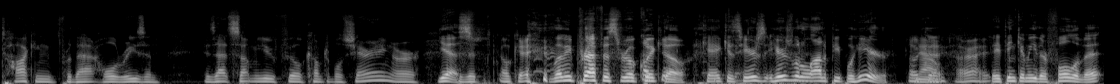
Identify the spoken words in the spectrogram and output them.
talking for that whole reason. Is that something you feel comfortable sharing, or yes. is it okay? Let me preface real quick Okay. though, okay? Because here's here's what a lot of people hear. okay, Now all right, they think I'm either full of it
